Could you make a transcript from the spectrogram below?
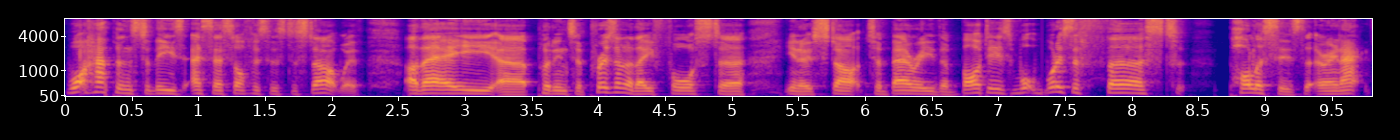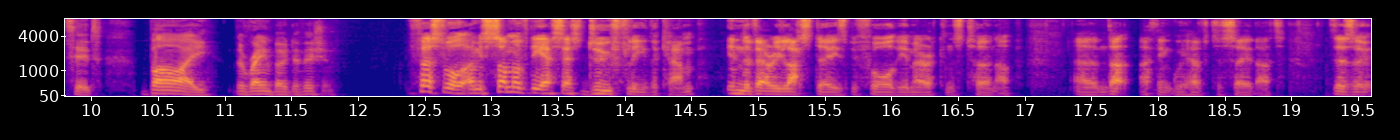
what happens to these SS officers to start with? Are they uh, put into prison? Are they forced to, you know, start to bury the bodies? What What is the first policies that are enacted by the Rainbow Division? First of all, I mean, some of the SS do flee the camp in the very last days before the Americans turn up. Um, that I think we have to say that there's a,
